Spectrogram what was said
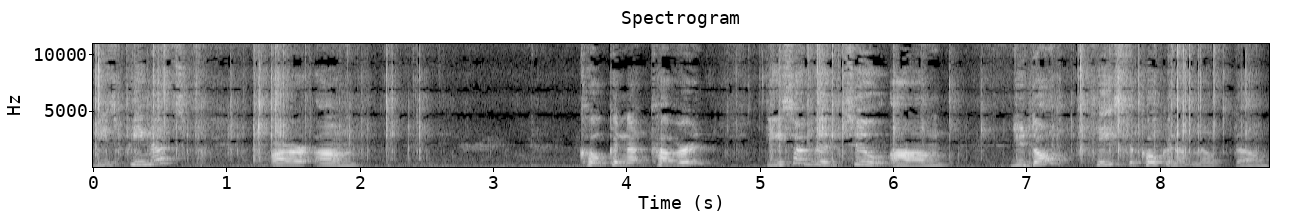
These peanuts are um, coconut covered. These are good too. Um, you don't taste the coconut milk though.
